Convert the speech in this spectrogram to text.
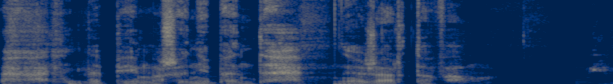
Lepiej może nie będę żartował.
